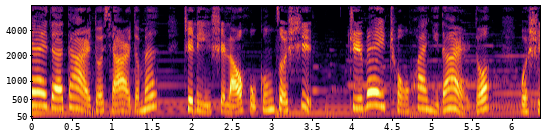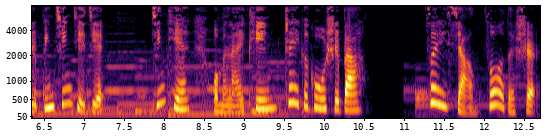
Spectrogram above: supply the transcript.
爱的，大耳朵、小耳朵们，这里是老虎工作室，只为宠坏你的耳朵。我是冰清姐姐，今天我们来听这个故事吧。最想做的事儿，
